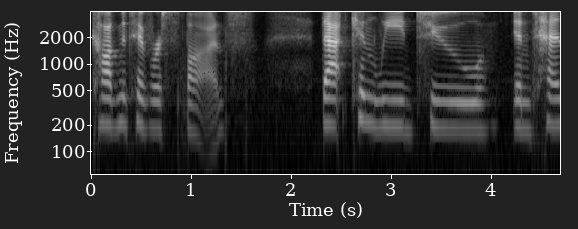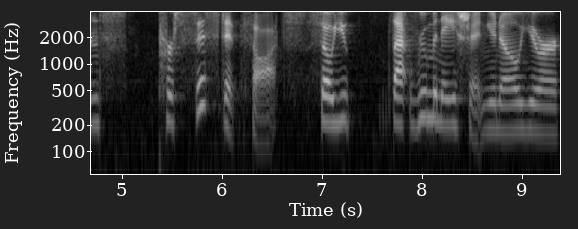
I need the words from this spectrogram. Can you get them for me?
cognitive response that can lead to intense persistent thoughts. So you that rumination you know you're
